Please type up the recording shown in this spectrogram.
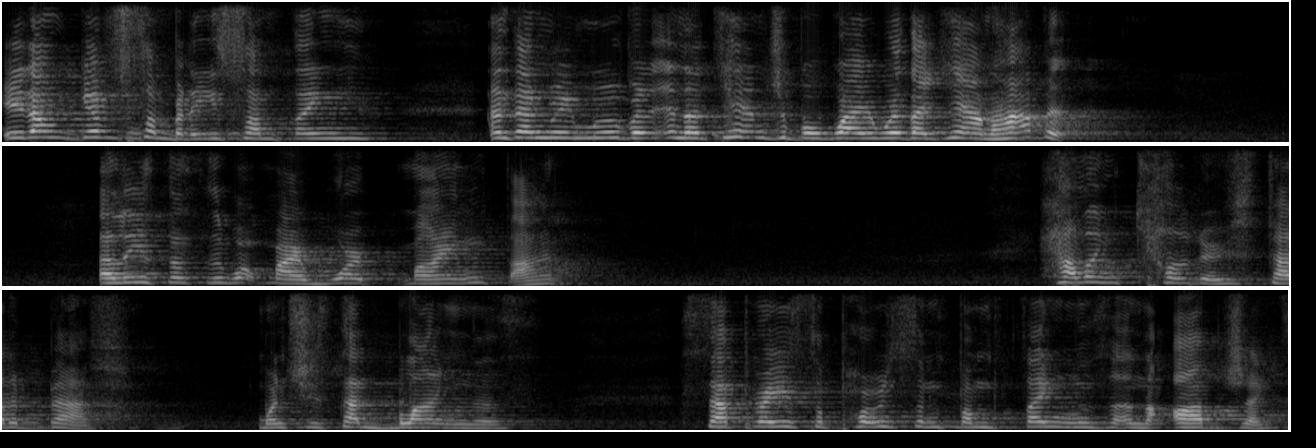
You don't give somebody something and then remove it in a tangible way where they can't have it. At least this is what my warped mind thought. Helen Keller said it best when she said blindness separates a person from things and objects.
